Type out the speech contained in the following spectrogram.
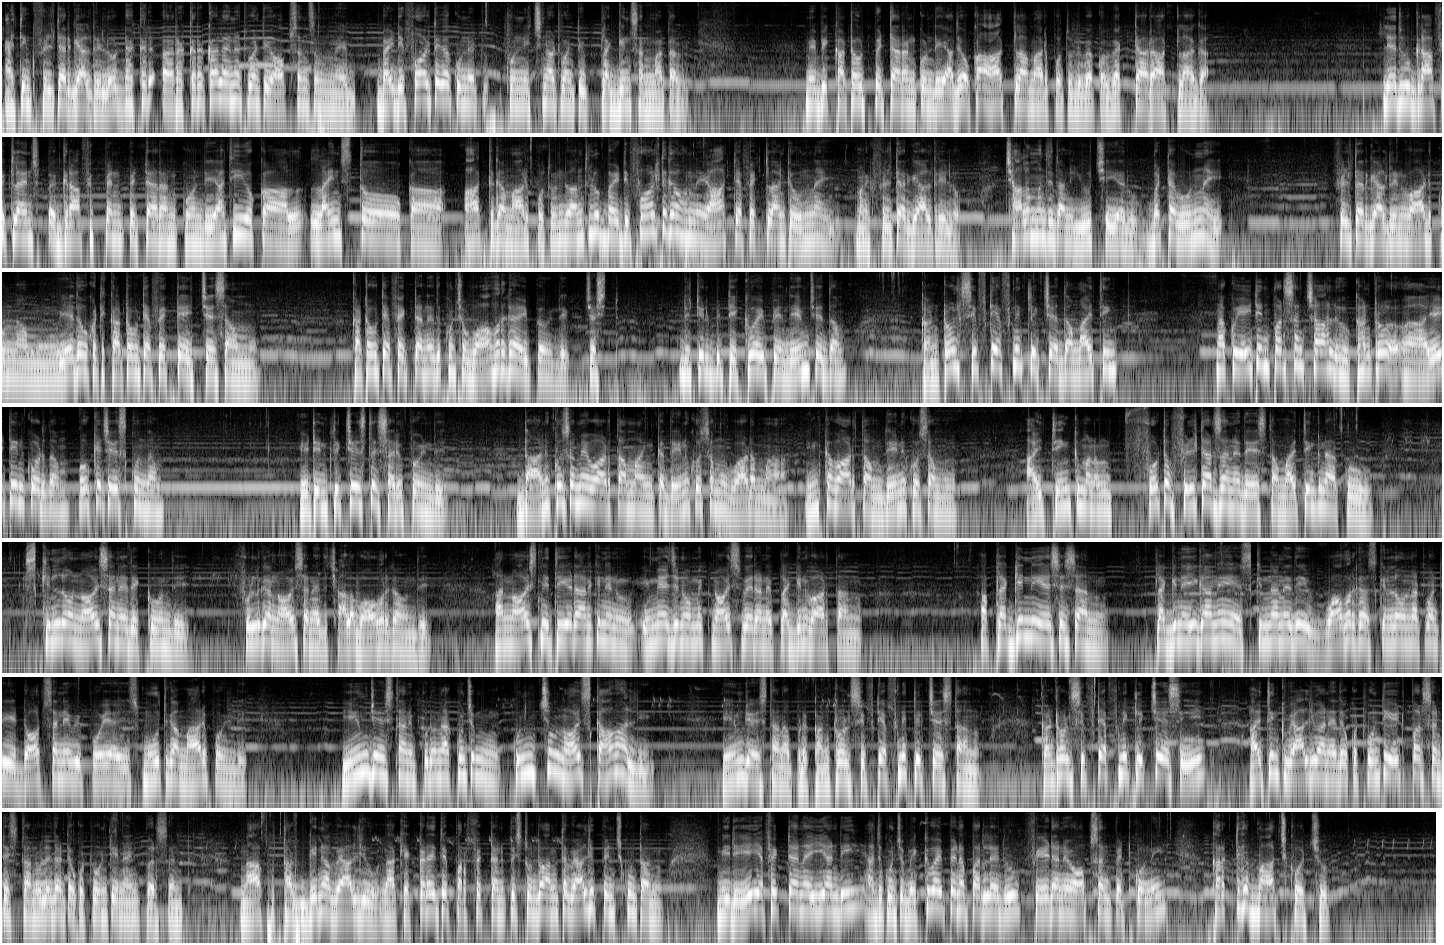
ఐ థింక్ ఫిల్టర్ గ్యాలరీలో రకర రకరకాలైనటువంటి ఆప్షన్స్ ఉన్నాయి. బై డిఫాల్ట్గా కొన్ని కొన్ని ఇచ్చినటువంటి ప్లగ్గిన్స్ అనమాట అవి. మేబీ కట్అవుట్ పెట్టారనుకోండి అది ఒక ఆర్ట్లా మారిపోతుంది ఒక వెక్టార్ ఆర్ట్ లాగా లేదు గ్రాఫిక్ లైన్స్ గ్రాఫిక్ పెన్ పెట్టారనుకోండి అది ఒక లైన్స్తో ఒక ఆర్ట్గా మారిపోతుంది. అందులో బై డిఫాల్ట్గా ఉన్నాయి ఆర్ట్ ఎఫెక్ట్ లాంటివి ఉన్నాయి మనకి ఫిల్టర్ గ్యాలరీలో చాలామంది దాన్ని యూజ్ చేయరు బట్ అవి ఉన్నాయి. ఫిల్టర్ గ్యాలరీని వాడుకున్నాము ఏదో ఒకటి కటౌట్ ఎఫెక్టే ఇచ్చేసాము. కటౌట్ ఎఫెక్ట్ అనేది కొంచెం ఓవర్గా అయిపోయింది జస్ట్ లిటిల్ బిట్ ఎక్కువ అయిపోయింది ఏం చేద్దాం? కంట్రోల్ షిఫ్ట్ ఎఫ్ని క్లిక్ చేద్దాం ఐ థింక్ నాకు ఎయిటీన్ పర్సెంట్ చాలు కంట్రోల్ ఎయిటీన్ కొడదాం ఓకే చేసుకుందాం. ఎయిటీన్ క్లిక్ చేస్తే సరిపోయింది. దానికోసమే వాడతామా ఇంకా దేనికోసము వాడమ్మా ఇంకా వాడతాం దేనికోసము? ఐ థింక్ మనం ఫోటో ఫిల్టర్స్ అనేది వేస్తాం. ఐ థింక్ నాకు స్కిన్లో నాయిస్ అనేది ఎక్కువ ఉంది. ఫుల్గా నాయిస్ అనేది చాలా ఓవర్గా ఉంది. ఆ నాయిస్ని తీయడానికి నేను ఇమేజినోమిక్ నాయిస్ వేర్ అనే ప్లగ్గిన్ వాడతాను. ఆ ప్లగ్గిన్ని వేసేసాను. ప్లగ్గిన్ వేయగానే స్కిన్ అనేది ఓవర్గా స్కిన్లో ఉన్నటువంటి డాట్స్ అనేవి పోయాయి స్మూత్గా మారిపోయింది. ఏం చేస్తాను ఇప్పుడు? నాకు కొంచెం కొంచెం నాయిస్ కావాలి. ఏం చేస్తాను అప్పుడు? కంట్రోల్ షిఫ్ట్ ఎఫ్ని క్లిక్ చేస్తాను. కంట్రోల్ షిఫ్ట్ ఎఫ్ని క్లిక్ చేసి ఐ థింక్ వాల్యూ అనేది ఒక ట్వంటీ ఎయిట్ పర్సెంట్ ఇస్తాను లేదంటే ఒక ట్వంటీ నైన్ పర్సెంట్ నాకు తగ్గిన వాల్యూ నాకు ఎక్కడైతే పర్ఫెక్ట్ అనిపిస్తుందో అంత వాల్యూ పెంచుకుంటాను. మీరు ఏ ఎఫెక్ట్ అయినా ఇవ్వండి అది కొంచెం ఎక్కువైపోయినా పర్లేదు ఫేడ్ అనే ఆప్షన్ పెట్టుకొని కరెక్ట్గా మార్చుకోవచ్చు.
